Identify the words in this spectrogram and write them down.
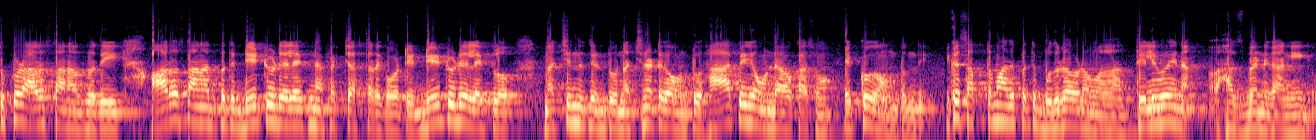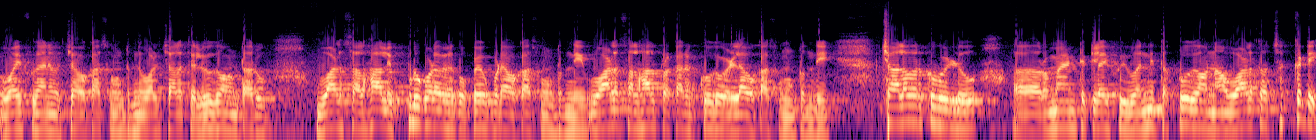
శుక్రుడు ఆరో స్థానాధిపతి. ఆరో స్థానాధిపతి డే టు డే లైఫ్ని ఎఫెక్ట్ చేస్తాడు కాబట్టి డే టు డే లైఫ్లో నచ్చింది తింటూ నచ్చినట్టుగా ఉంటూ హ్యాపీగా ఉండే అవకాశం ఎక్కువగా ఉంటుంది. ఇక సప్తమాధిపతి బుధుడు అవడం వలన తెలివైన హస్బెండ్ కానీ వైఫ్ కానీ వచ్చే అవకాశం ఉంటుంది. వాళ్ళు చాలా తెలివిగా ఉంటారు. వాళ్ళ సలహాలు ఎప్పుడు కూడా వీళ్ళకి ఉపయోగపడే అవకాశం ఉంటుంది. వాళ్ళ సలహాల ప్రకారం ఎక్కువగా వెళ్ళే అవకాశం ఉంటుంది. చాలా వరకు వీళ్ళు రొమాంటిక్ లైఫ్ ఇవన్నీ తక్కువగా ఉన్న వాళ్ళతో చక్కటి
